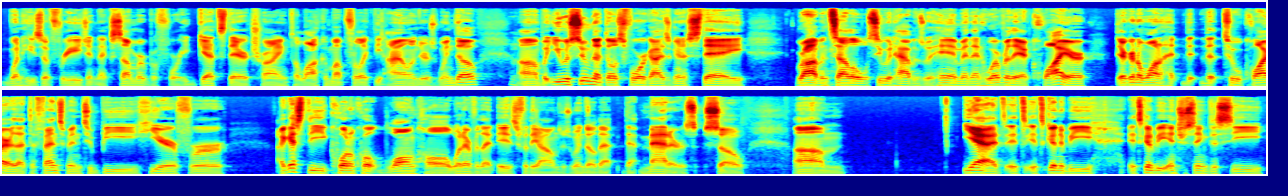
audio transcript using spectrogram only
when he's a free agent next summer, before he gets there, trying to lock him up for like the Islanders window. Um, but you assume that those four guys are going to stay. Robin Salo, we'll see what happens with him, and then whoever they acquire, they're going to want th- th- to acquire that defenseman to be here for, I guess the quote unquote long haul, whatever that is for the Islanders window that that matters. So, um, yeah, it's it's, it's going to be it's going to be interesting to see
